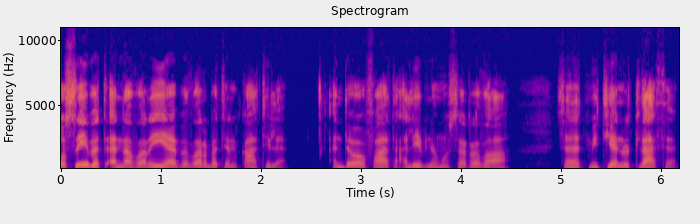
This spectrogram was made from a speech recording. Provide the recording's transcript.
أصيبت النظرية بضربة قاتلة عند وفاة علي بن موسى الرضا سنة 203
